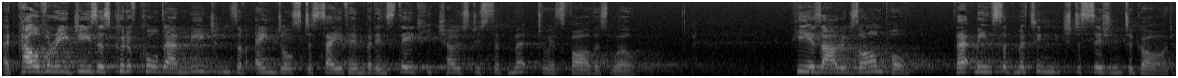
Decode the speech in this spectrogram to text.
At Calvary, Jesus could have called down legions of angels to save him, but instead he chose to submit to his Father's will. He is our example. That means submitting each decision to God,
